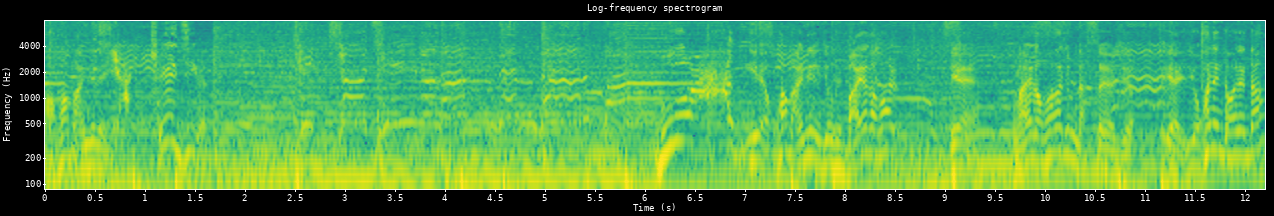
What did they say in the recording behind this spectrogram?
아, 화 많이 내네. 약해지가. 우와! 예, 화 많이. 우리 마야가 화, 예. 아이가 화가 좀 났어요, 지금. 예, 화낸다, 화낸다?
